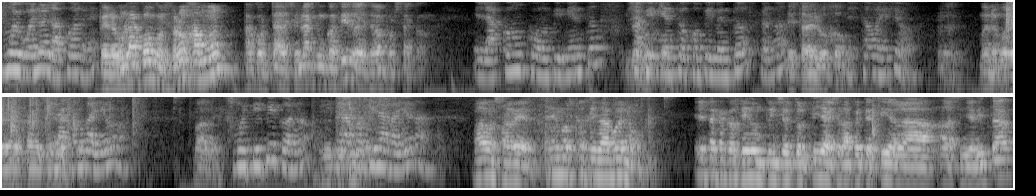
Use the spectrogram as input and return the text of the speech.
Muy bueno el lacón, ¿eh? Pero un lacón como si fuera un jamón para cortar. Si un lacón cocido, te va por saco. El lacón con pimiento. O sea, lujo. pimiento con pimentón, perdón. Está de lujo. Está buenísimo. Eh, Bueno, voy a dejar de El lacón gallego. Vale. Muy típico, ¿no? Muy De la típico. cocina gallega. Vamos a ver, hemos cogido, bueno, esta que ha cogido un pincho de tortilla que se le apetecía a la, a la señorita,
